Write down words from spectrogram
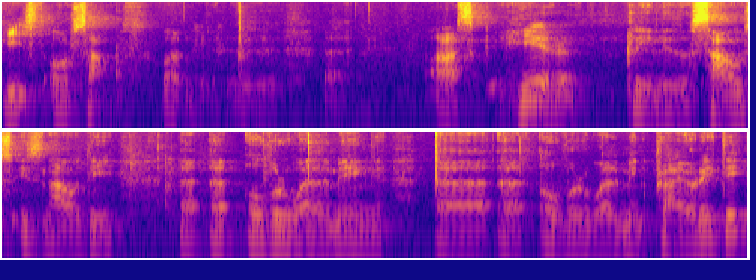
east or south? Well, uh, uh, ask here, clearly the south is now the uh, overwhelming, overwhelming priority,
